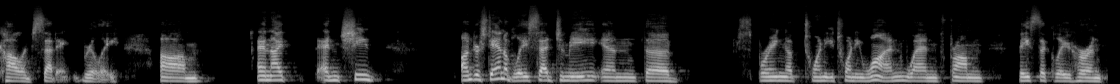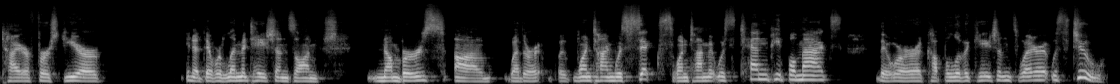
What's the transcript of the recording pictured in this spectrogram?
college setting, really. Um, and I and she understandably said to me in the spring of 2021, when from basically her entire first year, you know, there were limitations on numbers, uh, whether it, one time was six, one time it was 10 people max. There were a couple of occasions where it was two.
